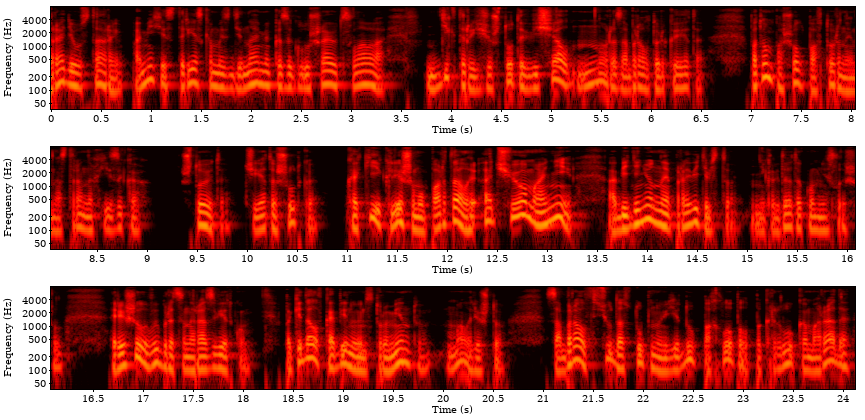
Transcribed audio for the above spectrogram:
Радио старое, помехи с треском из динамика заглушают слова. Диктор еще что-то вещал, но разобрал только это. Потом пошел повтор на иностранных языках. Что это? Чья-то шутка? Какие к лешему порталы? О чем они? Объединенное правительство. Никогда о таком не слышал. Решил выбраться на разведку. Покидал в кабину инструменту, мало ли что. Собрал всю доступную еду, похлопал по крылу комарада.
